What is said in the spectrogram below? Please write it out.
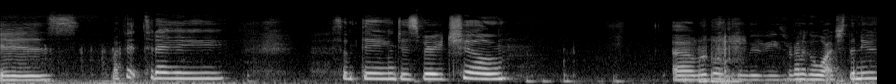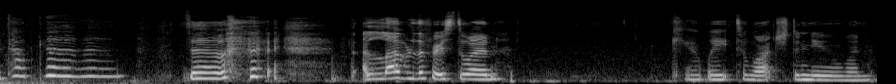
Is my fit today something just very chill? Uh, we're going to the movies. We're gonna go watch the new Top Gun. So I loved the first one. Can't wait to watch the new one.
